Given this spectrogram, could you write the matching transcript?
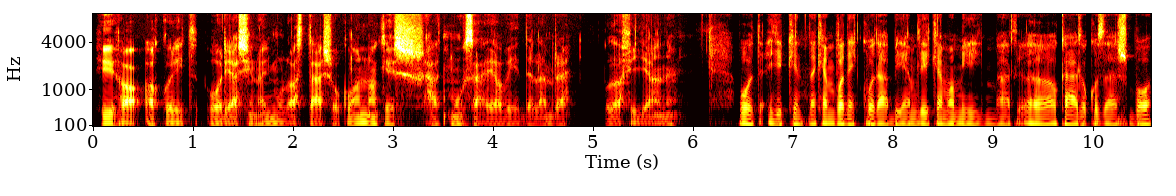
hűha, akkor itt óriási nagy mulasztások vannak, és hát muszáj a védelemre odafigyelni. Volt egyébként nekem van egy korábbi emlékem, ami már a károkozásba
